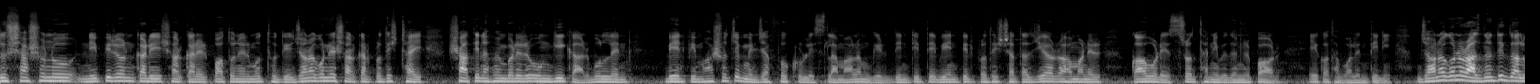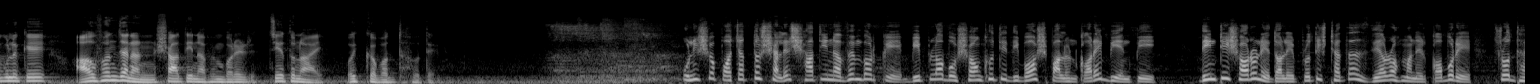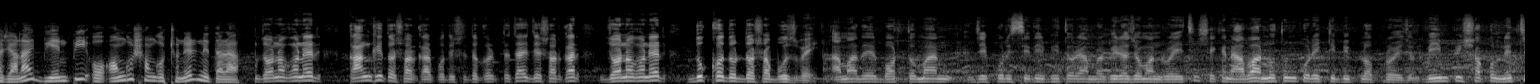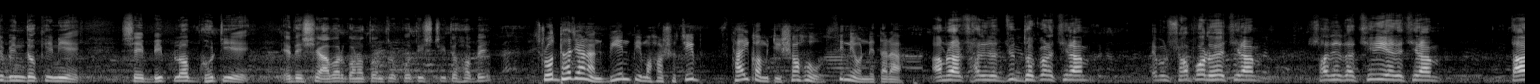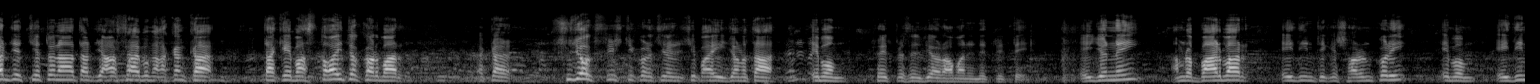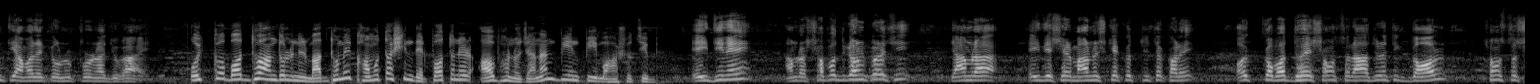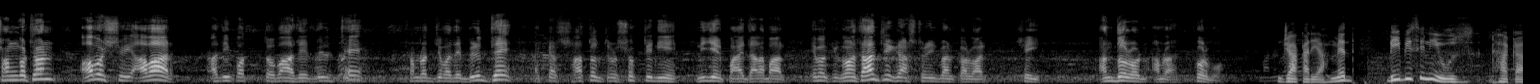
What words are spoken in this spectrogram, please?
দুঃশাসন ও নিপীড়নকারী সরকারের পতনের মধ্য দিয়ে জনগণের সরকার প্রতিষ্ঠায় সাতই নভেম্বরের অঙ্গীকার বললেন বিএনপি মহাসচিব মির্জা ফখরুল ইসলাম আলমগীর। দিনটিতে বিএনপির প্রতিষ্ঠাতা জিয়াউর রহমানের কবরে শ্রদ্ধা নিবেদনের পর এই কথা বলেন তিনি। জনগণ ও রাজনৈতিক দলগুলোকে আহ্বান জানান সাতই নভেম্বরের চেতনায় ঐক্যবদ্ধ হতে। উনিশশো পঁচাত্তর সালের সাতই নভেম্বরকে বিপ্লব ও সংহতি দিবস পালন করে বিএনপি। দিনটি স্মরণে দলের প্রতিষ্ঠাতা জিয়াউর রহমানের কবরে শ্রদ্ধা জানায় বিএনপি ও অঙ্গ সংগঠনের নেতারা। জনগণের কাঙ্ক্ষিত সরকার প্রতিষ্ঠিত করতে চাই যে সরকার জনগণের দুঃখ দুর্দশা বুঝবে। আমাদের বর্তমান যে পরিস্থিতির ভিতরে আমরা বিরাজমান রয়েছি সেখানে আবার নতুন করে একটি বিপ্লব প্রয়োজন। বিএনপির সকল নেতৃবৃন্দকে নিয়ে সেই বিপ্লব ঘটিয়ে এদেশে আবার গণতন্ত্র প্রতিষ্ঠিত হবে। শ্রদ্ধা জানান বিএনপি মহাসচিব স্থায়ী কমিটি সহ সিনিয়র নেতারা। আমরা স্বাধীনতা যুদ্ধ করেছিলাম এবং সফল হয়েছিলাম স্বাধীনতা ছিনিয়ে এনেছিলাম। তার যে চেতনা তার যে আশা এবং আকাঙ্ক্ষা তাকে বাস্তবায়িত করবার একটা সুযোগ সৃষ্টি করেছিলেন সিপাহী জনতা এবং শহীদ প্রেসিডেন্ট জিয়াউর রহমানের নেতৃত্বে। এই জন্যেই আমরা বারবার এই দিনটিকে স্মরণ করি এবং এই দিনটি আমাদেরকে অনুপ্রেরণা যোগায়। ঐক্যবদ্ধ আন্দোলনের মাধ্যমে ক্ষমতাসীনদের পতনের আহ্বানও জানান বিএনপি মহাসচিব। এই দিনে আমরা শপথ গ্রহণ করেছি যে আমরা এই দেশের মানুষকে একত্রিত করে, ঐক্যবদ্ধ হয়ে সমস্ত রাজনৈতিক দল, সমস্ত সংগঠন অবশ্যই আবার আধিপত্যবাদের বিরুদ্ধে, সাম্রাজ্যবাদের বিরুদ্ধে একটা স্বাতন্ত্র শক্তি নিয়ে নিজের পায়ে দাঁড়াবার এবং একটি গণতান্ত্রিক রাষ্ট্র নির্মাণ করবার সেই আন্দোলন আমরা করব। Zakari Ahmed DBC news, Dhaka.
